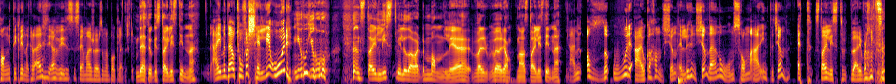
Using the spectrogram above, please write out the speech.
hang til kvinneklær, jeg vil se meg sjøl som en påklederske. Det heter jo ikke stylistinne. Nei, men det er jo to forskjellige ord! Jo, jo! Men stylist ville jo da vært den mannlige varianten av stylistinne. Nei, men alle ord er jo ikke hannkjønn eller hunnkjønn. Det er noen som er intetkjønn. Ett stylist deriblant.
